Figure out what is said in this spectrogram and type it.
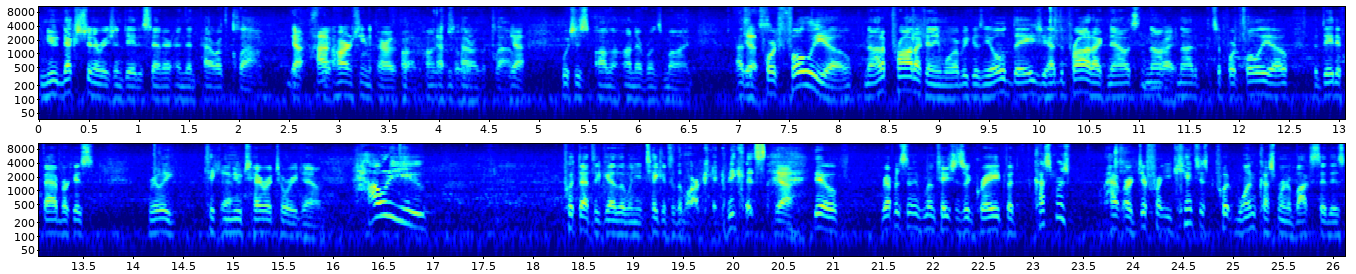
new next generation data center, and then power of the cloud. Yeah, ha- harnessing the power of the cloud. Harnessing the power of the cloud, Yeah. which is on, on everyone's mind. As Yes. a portfolio, not a product anymore, because in the old days you had the product, now it's not, Right. not it's a portfolio. The data fabric is really taking Yeah. new territory down. How do you put that together when you take it to the market? because Yeah. you know, representative implementations are great, but customers have, are different. You can't just put one customer in a box and say there's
